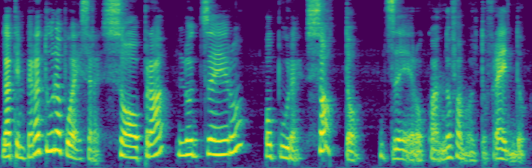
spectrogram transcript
La temperatura può essere sopra lo zero oppure sotto zero quando fa molto freddo.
